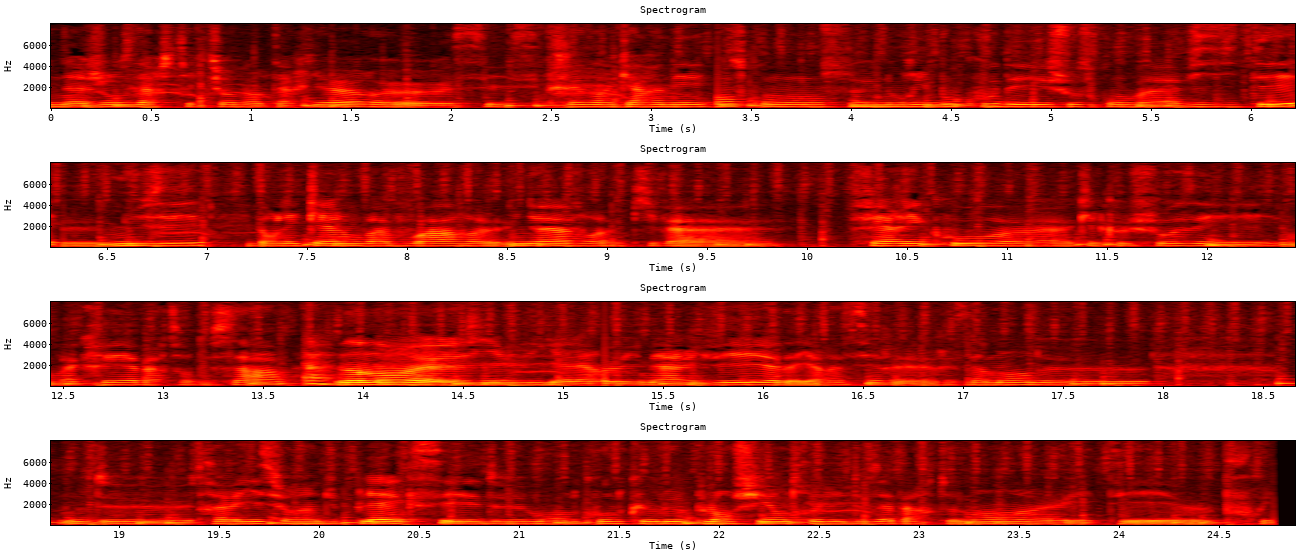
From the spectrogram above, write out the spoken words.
Une agence d'architecture d'intérieur, euh, c'est très incarné. Je pense qu'on se nourrit beaucoup des choses qu'on va visiter, euh, musées dans lesquels on va voir une œuvre qui va faire écho à quelque chose et on va créer à partir de ça. Ah. Non, non, il y a eu des galères. Il m'est arrivé d'ailleurs assez récemment de de travailler sur un duplex et de me rendre compte que le plancher entre les deux appartements était pourri.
